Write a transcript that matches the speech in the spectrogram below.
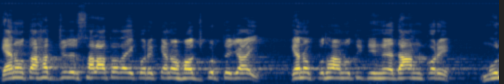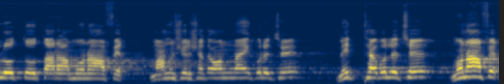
কেন তাহাজ্জুদের সালাত আদায় করে? কেন হজ করতে যায়? কেন প্রধান অতিথি হয়ে দান করে? মূলত তারা মোনাফেক। মানুষের সাথে অন্যায় করেছে। মিথ্যা বলেছে, মোনাফেক।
